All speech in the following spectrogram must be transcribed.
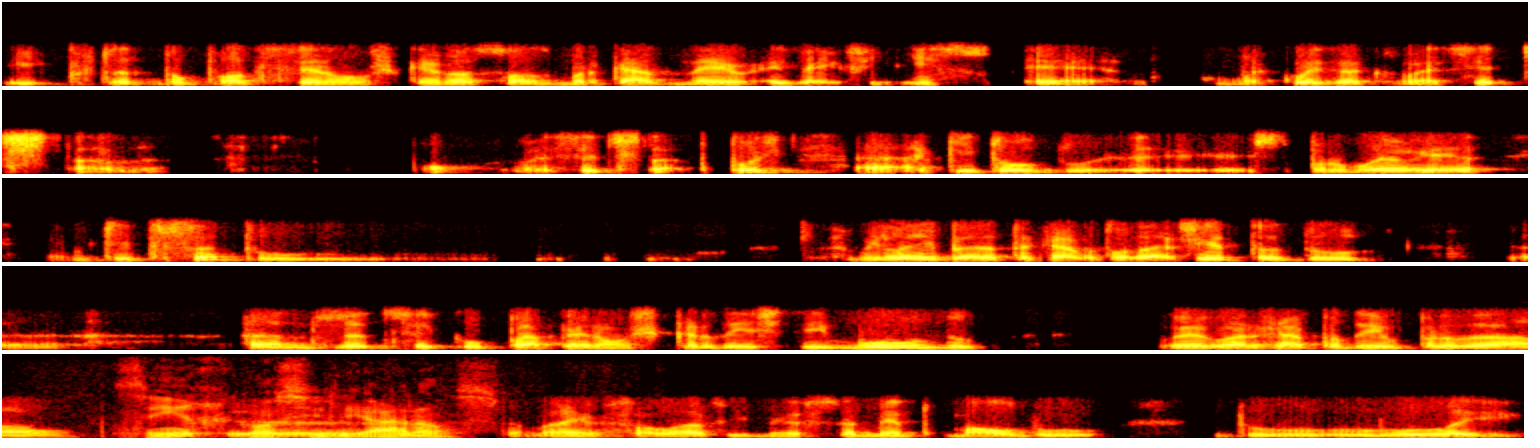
E, portanto, não pode ser um esquema só de mercado negro. Enfim, isso é uma coisa que vai ser testada Bom, vai ser testado. Depois, aqui todo este problema é, é muito interessante. O, a Mileiba atacava toda a gente, do, uh, anos a dizer que o Papa era um esquerdista imundo, foi agora já pediu perdão. Sim, reconciliaram-se. Uh, também falava imensamente mal do, do Lula e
